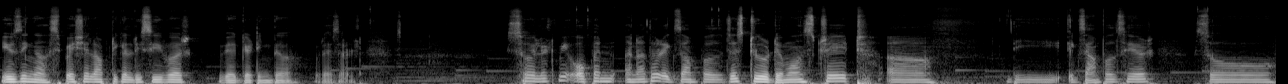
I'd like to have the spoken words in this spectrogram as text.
using a special optical receiver we are getting the result so let me open another example just to demonstrate uh, the examples here. So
